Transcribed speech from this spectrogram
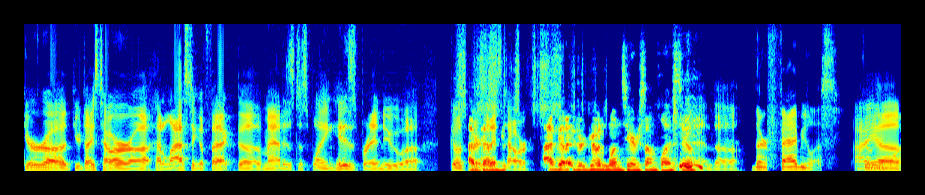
your uh, your dice tower uh, had a lasting effect. Uh, Matt is displaying his brand new uh, Ghost I've Bear got dice it. tower, I've got a dragoon ones here someplace too. and uh, They're fabulous. I uh.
